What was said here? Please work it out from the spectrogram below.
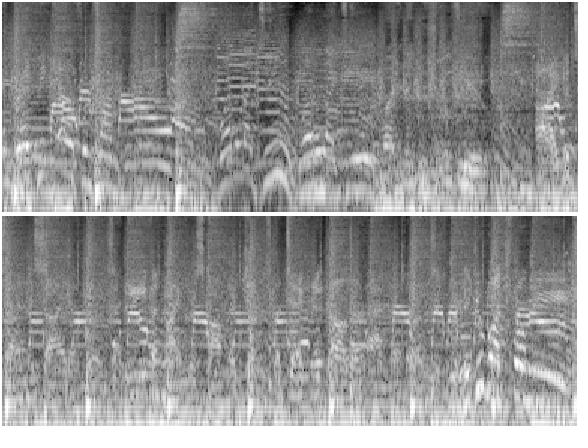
and pink elephants on. What'll I do? What'll I do? What an unusual view. I could stand aside and and even microscopic germs, but acronyms is really too much for me.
